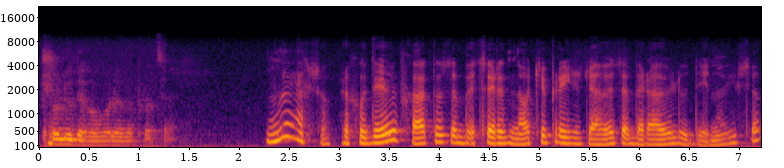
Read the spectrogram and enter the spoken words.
Що Що люди говорили про це? Ну, як що, приходили в хату, серед ночі приїжджали, забирали людину і все.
